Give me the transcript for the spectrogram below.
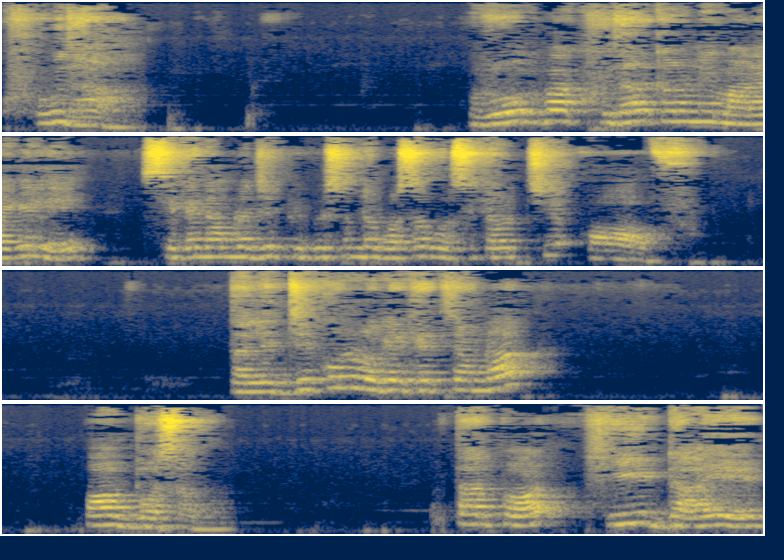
ক্ষুধা, রোগ বা ক্ষুধার কারণে মারা গেলে সেখানে আমরা যে প্রিপারেশনটা বসাবো সেটা হচ্ছে অফ। তাহলে যে কোনো রোগের ক্ষেত্রে আমরা অফ বসাবো। তারপর he died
